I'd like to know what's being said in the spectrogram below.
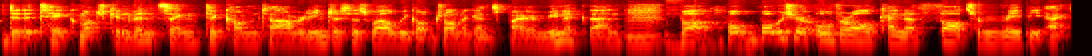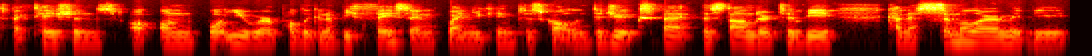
did it take much convincing to come to Aberdeen? Just as well, we got drawn against Bayern Munich then. Mm-hmm. But what what was your overall kind of thoughts or maybe expectations on what you were probably going to be facing when you came to Scotland? Did you expect the standard to be kind of similar, maybe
